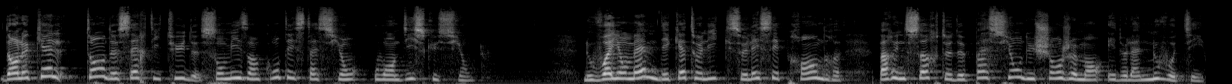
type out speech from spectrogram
dans lequel tant de certitudes sont mises en contestation ou en discussion. Nous voyons même des catholiques se laisser prendre par une sorte de passion du changement et de la nouveauté.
